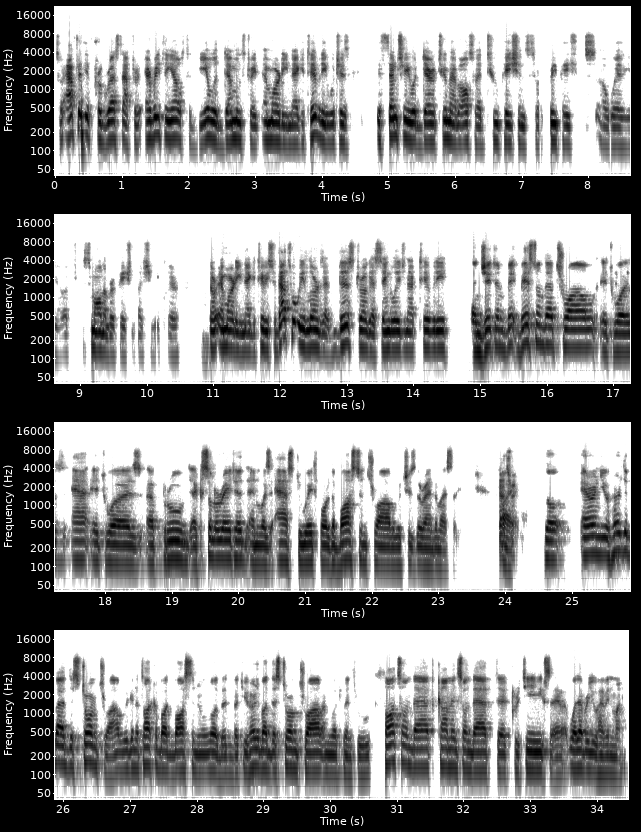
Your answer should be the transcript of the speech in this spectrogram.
So after they've progressed after everything else to be able to demonstrate MRD negativity, which is essentially what daratumumab also had two patients or three patients uh, with you know a small number of patients that should be clear their mrd negativity so that's what we learned that this drug has single agent activity and Jatin, based on that trial, it was at, it was approved, accelerated, and was asked to wait for the Boston trial, which is the randomized study. That's right. right. So, Aaron, you heard about the Storm trial. We're going to talk about Boston in a little bit, but you heard about the Storm trial and what went through. Thoughts on that? Comments on that? Uh, critiques? Uh, whatever you have in mind.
